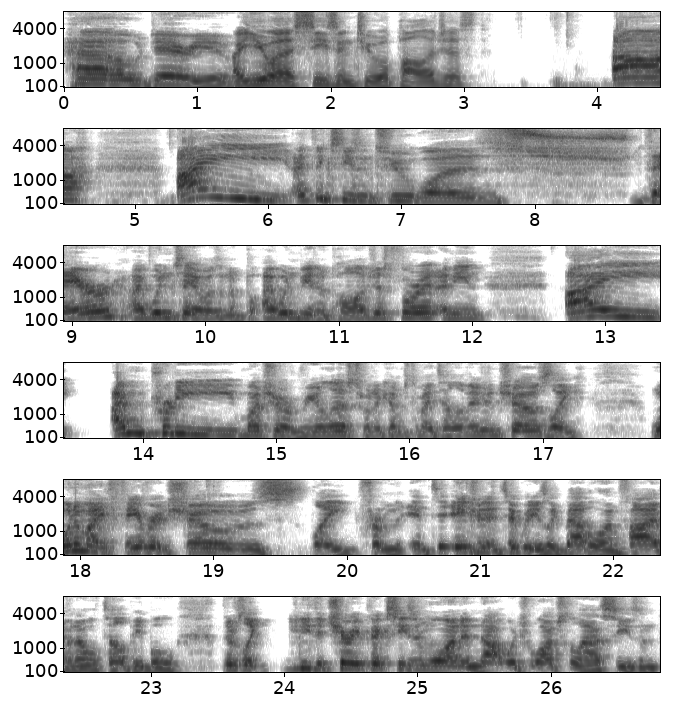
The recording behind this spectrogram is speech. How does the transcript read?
How dare you? Are you a season two apologist? Uh I I think season two was there. I wouldn't say I was an. I wouldn't be an apologist for it. I mean, I I'm pretty much a realist when it comes to my television shows. Like one of my favorite shows, like from ancient antiquities, like Babylon Five, and I will tell people there's like you need to cherry pick season one and not watch watch the last season.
